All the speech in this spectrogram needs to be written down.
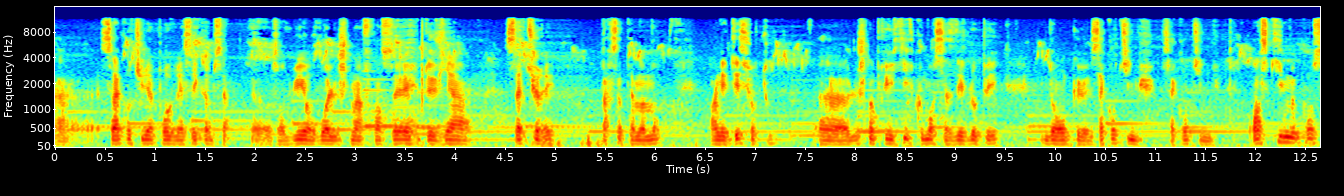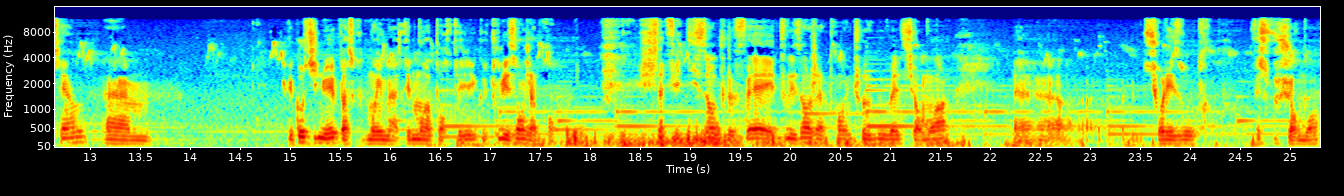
euh, ça continue à progresser comme ça. Euh, aujourd'hui on voit le chemin français devient saturé par certains moments. En été surtout. Euh, le chemin primitif commence à se développer, donc euh, ça continue, ça continue. En ce qui me concerne, euh, je vais continuer parce que moi il m'a tellement apporté que tous les ans j'apprends. Ça fait dix ans que je le fais et tous les ans j'apprends une chose nouvelle sur moi, sur les autres, surtout sur moi.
